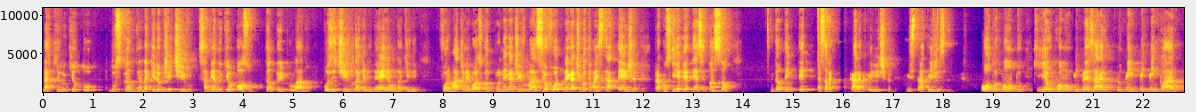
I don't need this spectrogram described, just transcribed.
daquilo que eu estou buscando, dentro daquele objetivo, sabendo que eu posso tanto ir para o lado positivo daquela ideia ou daquele formato de negócio quanto para o negativo. Mas se eu for para o negativo, eu tenho uma estratégia para conseguir reverter a situação. Então tem que ter essa característica estrategista. Outro ponto que eu, como empresário, eu tenho que ter bem claro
